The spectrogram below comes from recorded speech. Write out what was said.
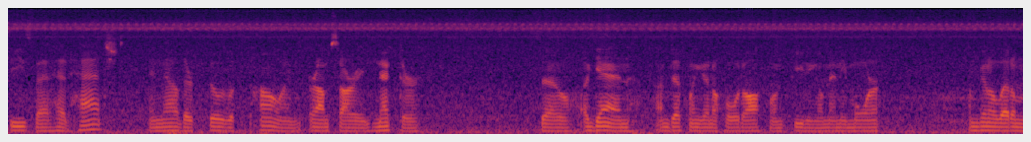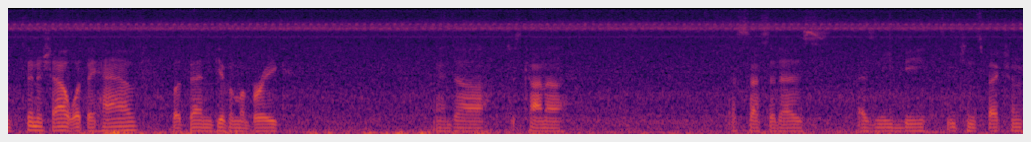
bees that had hatched and now they're filled with pollen, or I'm sorry, nectar. So again, I'm definitely going to hold off on feeding them anymore. I'm going to let them finish out what they have, but then give them a break and uh, just kind of assess it as as need be each inspection.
